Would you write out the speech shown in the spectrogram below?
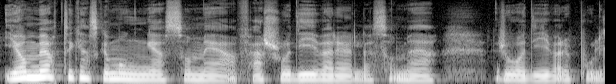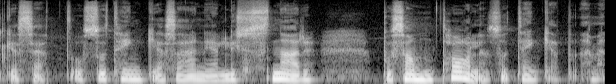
jag möter ganska många som är affärsrådgivare eller som är rådgivare på olika sätt. Och så tänker jag så här när jag lyssnar på samtalen så tänker jag att nej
